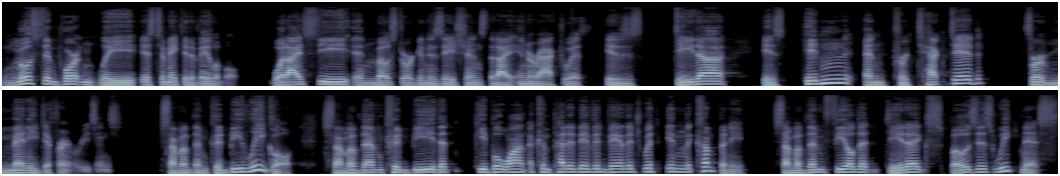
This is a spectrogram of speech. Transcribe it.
most importantly, is to make it available. What I see in most organizations that I interact with is data is hidden and protected for many different reasons. Some of them could be legal. Some of them could be that people want a competitive advantage within the company. Some of them feel that data exposes weakness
